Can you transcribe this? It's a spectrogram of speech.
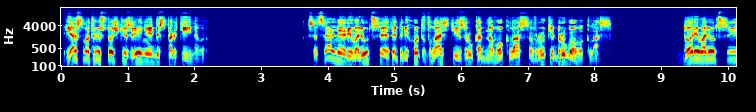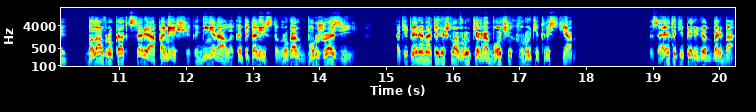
Я смотрю с точки зрения беспартийного. Социальная революция — это переход власти из рук одного класса в руки другого класса. До революции была в руках царя, помещика, генерала, капиталиста, в руках буржуазии, а теперь она перешла в руки рабочих, в руки крестьян. За это теперь идет борьба.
